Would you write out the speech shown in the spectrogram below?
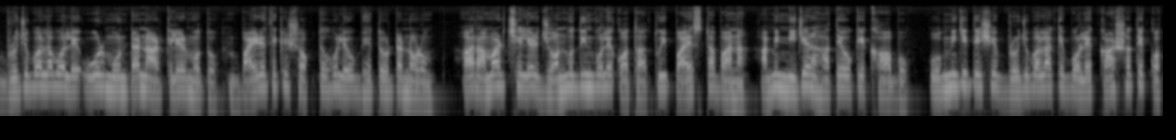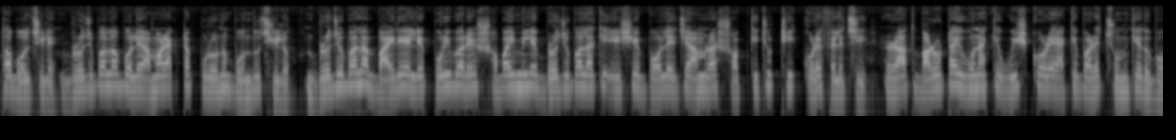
ব্রজবালা বলে, ওর মনটা নারকেলের মতো। বাইরে থেকে শক্ত হলেও ভেতরটা নরম। আর আমার ছেলের জন্মদিন বলে কথা, তুই পায়েসটা বানা। আমি নিজের হাতে ওকে খাওয়াবো। অগ্নিজিৎ এসে ব্রজবালাকে বলে, কার সাথে কথা বলছিলে? ব্রজবালা বলে, আমার একটা পুরনো বন্ধু ছিল। ব্রজবালা বাইরে এলে পরিবারের সবাই মিলে ব্রজবালাকে এসে বলে যে, আমরা সবকিছু ঠিক করে ফেলেছি। রাত বারোটায় ওনাকে উইশ করে একেবারে চমকে দেবো।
